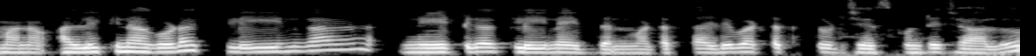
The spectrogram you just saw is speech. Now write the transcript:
మనం అలికినా కూడా క్లీన్గా నీట్గా క్లీన్ అయిద్ది అనమాట తడి బట్టతో తుడి చేసుకుంటే చాలు.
